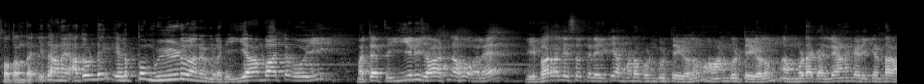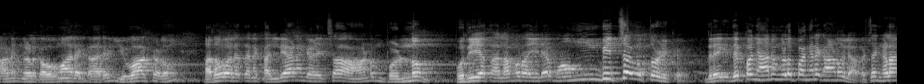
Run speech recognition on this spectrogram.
സ്വതന്ത്ര. ഇതാണ് അതുകൊണ്ട് എളുപ്പം വീഴുവാനും ഈയാമ്പാറ്റ പോയി മറ്റേ തീയിൽ ചാടുന്ന പോലെ ലിബറലിസത്തിലേക്ക് നമ്മുടെ പെൺകുട്ടികളും ആൺകുട്ടികളും നമ്മുടെ കല്യാണം കഴിക്കേണ്ട ആണുങ്ങൾ കൗമാരക്കാരും യുവാക്കളും അതുപോലെ തന്നെ കല്യാണം കഴിച്ച ആണും പെണ്ണും പുതിയ തലമുറയിലെ വമ്പിച്ച കുത്തൊഴുക്ക്. ഇതിപ്പോ ഞാനും നിങ്ങളിപ്പോ അങ്ങനെ കാണൂല. പക്ഷെ നിങ്ങളെ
